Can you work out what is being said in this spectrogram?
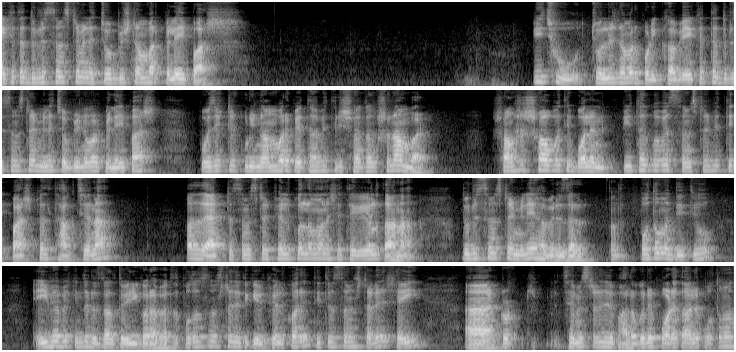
এক্ষেত্রে দুটি সেমিস্টার মিলে চব্বিশ নম্বর পেলেই পাস পিছু চল্লিশ নম্বর পরীক্ষা হবে। এক্ষেত্রে দুটি সেমিস্টার মিলে চব্বিশ নম্বর পেলেই পাস প্রজেক্টের কুড়ি নম্বরে পেতে হবে তিরিশ শতাংশ নম্বর সংসদ সভাপতি বলেন, পৃথকভাবে সেমিস্টার ভিত্তিক পাস ফেল থাকছে না। অর্থাৎ একটা সেমিস্টার ফেল করল মানে সে থেকে গেল তা না। দুটি সেমিস্টার মিলেই হবে রেজাল্ট প্রথম আর দ্বিতীয় এইভাবে কিন্তু রেজাল্ট তৈরি করা হবে। অর্থাৎ প্রথম সেমিস্টার যদি কেউ ফেল করে, তৃতীয় সেমিস্টারে সেই সেমিস্টারে যদি ভালো করে পড়ে, তাহলে প্রথম আর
